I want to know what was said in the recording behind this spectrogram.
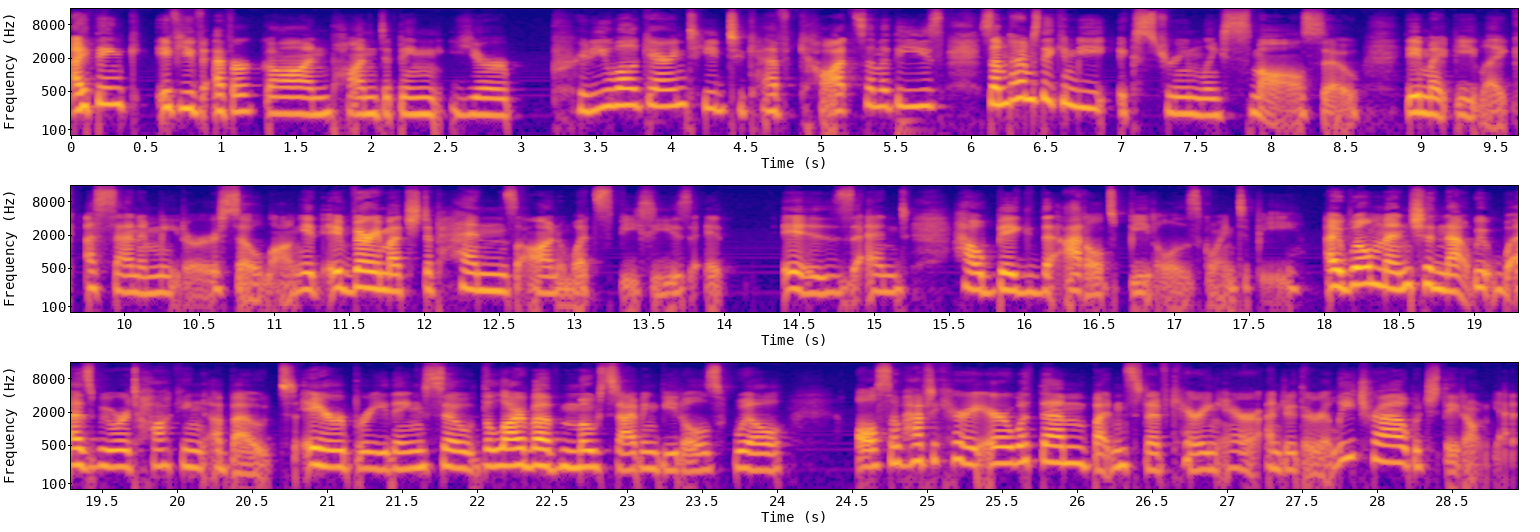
I think if you've ever gone pond dipping, you're pretty well guaranteed to have caught some of these. Sometimes they can be extremely small, so they might be like a centimeter or so long. It, it very much depends on what species it is and how big the adult beetle is going to be. I will mention that we, as we were talking about air breathing, so the larvae of most diving beetles will also have to carry air with them, but instead of carrying air under their elytra, which they don't yet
